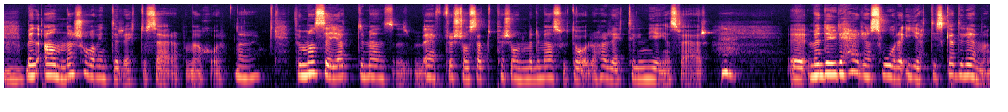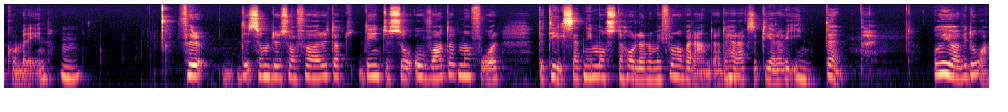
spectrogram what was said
Mm, Men annars har vi inte rätt att sära på människor. Nej. För man säger att demens, är förstås att personer med demenssjukdomar har rätt till en egen sfär. Eh, Men det är ju det här den svåra etiska dilemman kommer in. Mm. För det, som du sa förut, att det är inte så ovanligt att man får det till sig att ni måste hålla dem ifrån varandra. Det här accepterar vi inte. Och hur gör vi då?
